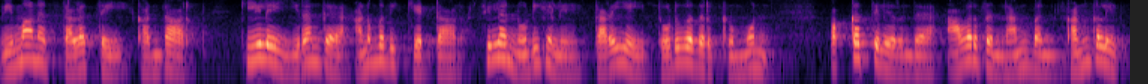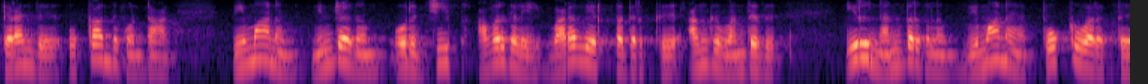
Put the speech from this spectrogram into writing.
விமான தளத்தை கண்டார். கீழே இறங்க அனுமதி கேட்டார். சில நொடிகளில் தரையை தொடுவதற்கு முன் பக்கத்தில் இருந்த அவரது நண்பன் கண்களை திறந்து உட்கார்ந்து கொண்டான். விமானம் நின்றதும் ஒரு ஜீப் அவர்களை வரவேற்பதற்கு அங்கு வந்தது. இரு நண்பர்களும் விமான போக்குவரத்து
